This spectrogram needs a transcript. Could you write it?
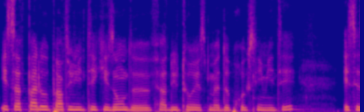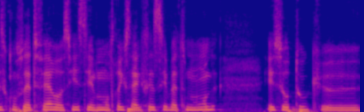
Ils savent pas l'opportunité qu'ils ont de faire du tourisme de proximité. Et c'est ce qu'on souhaite faire aussi, c'est montrer que c'est accessible à tout le monde. Et surtout que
